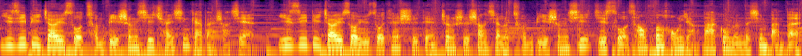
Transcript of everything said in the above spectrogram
EZB 交易所存币生息全新改版上线。EZB 交易所于昨天十点正式上线了存币生息及锁仓分红两大功能的新版本。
